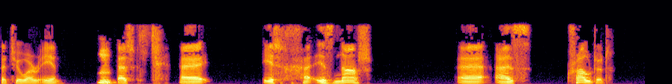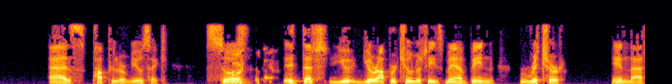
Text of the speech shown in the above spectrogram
that you are in, hmm. that uh, it is not uh, as crowded as popular music. So it, that you, your opportunities may have been richer in that.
